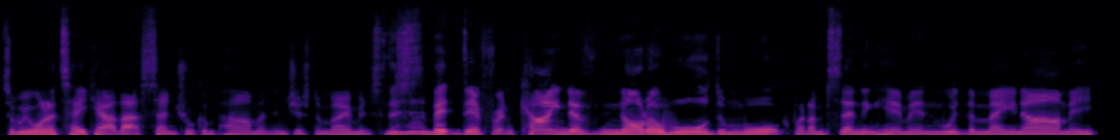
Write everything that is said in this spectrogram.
So we want to take out that central compartment in just a moment. So this is a bit different, kind of not a Warden walk, but I'm sending him in with the main army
